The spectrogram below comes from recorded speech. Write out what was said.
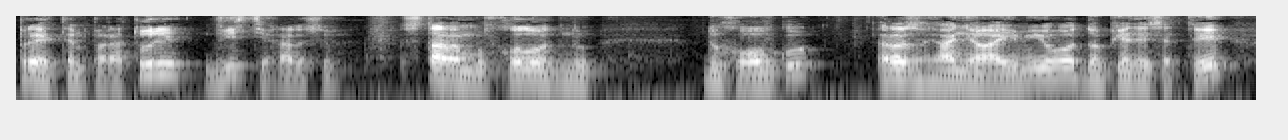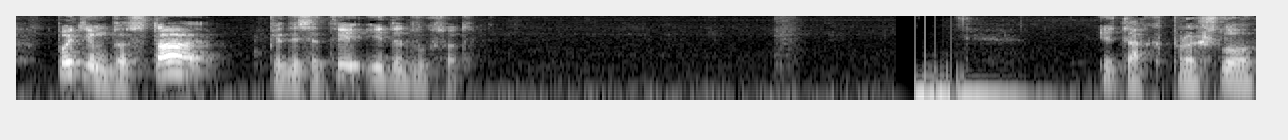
при, температурі 200 градусів. Ставимо в холодну духовку, розганяємо його до 50, потім до 100, 50 і до 200. І так, пройшло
